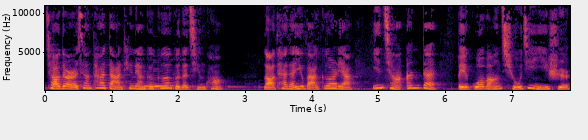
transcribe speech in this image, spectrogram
乔德尔向他打听两个哥哥的情况，老太太又把哥俩因抢安带被国王囚禁一事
